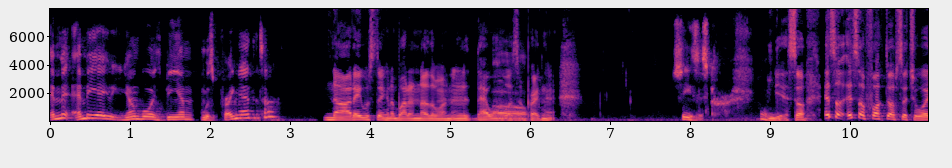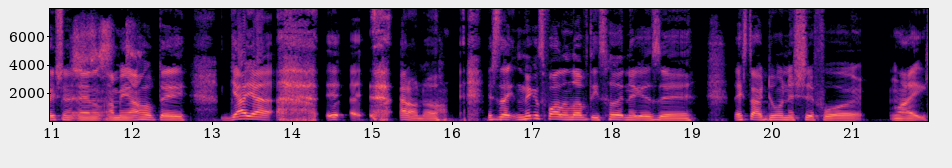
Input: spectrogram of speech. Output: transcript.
NBA young boys BM was pregnant at the time. No, nah, they was thinking about another one, and that one oh. wasn't pregnant. Jesus Christ. Yeah, so it's a it's a fucked up situation, and I mean, I hope they, yeah, yeah. It, I don't know. It's like niggas fall in love with these hood niggas, and they start doing this shit for like,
